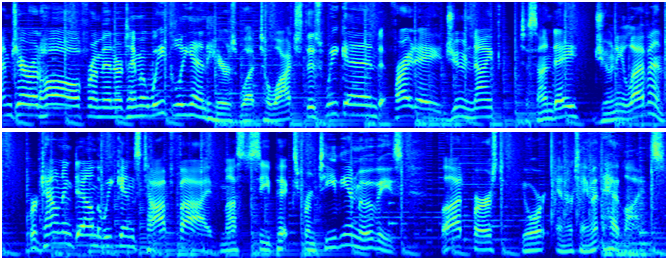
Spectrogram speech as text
I'm Gerrad Hall from Entertainment Weekly, and here's what to watch this weekend Friday, June 9th to Sunday, June 11th. We're counting down the weekend's top five must see picks from TV and movies. But first, your entertainment headlines.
